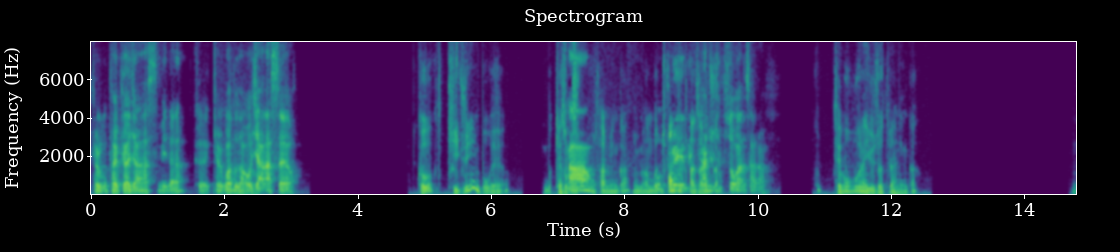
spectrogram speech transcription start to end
결국 발표하지 않았습니다. 그 결과도 음. 나오지 않았어요. 그 기준이 뭐예요? 뭐 계속 아, 풀어놓은 사람인가? 아니면 뭐 처음부터 한 자주 사람인가? 접속한 사람. 그 대부분의 유저들 아닌가? 음,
